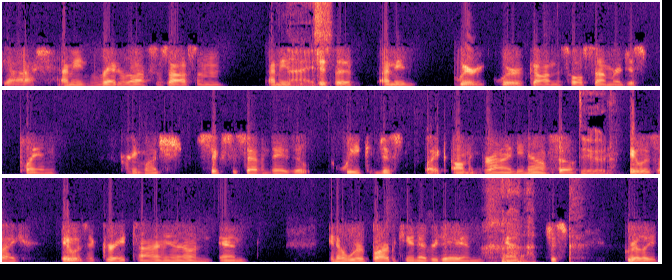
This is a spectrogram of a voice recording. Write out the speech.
gosh, I mean, Red Rocks was awesome. I mean, Nice. just a. I mean, we're we're gone this whole summer, just playing pretty much six to seven days a week, just like on the grind, you know. So Dude, it was like it was a great time, you know, and and you know we were barbecuing every day and and just really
